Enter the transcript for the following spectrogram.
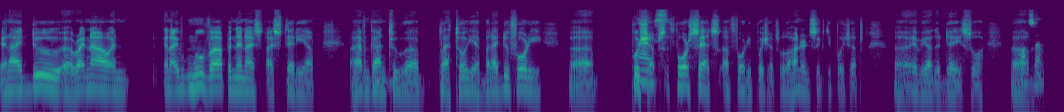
and I do uh, right now, and and I move up, and then I, I steady up. I haven't gotten mm-hmm. to a plateau yet, but I do forty push-ups, nice. four sets of 40 push-ups, well, 160 push-ups uh, every other day. So, um, awesome.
